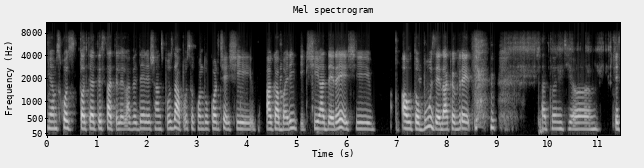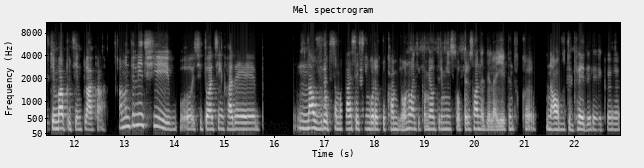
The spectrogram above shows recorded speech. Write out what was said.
mi-am scos toate atestatele la vedere și am spus, da, pot să conduc orice, și agabaritic, și ADR, și autobuze, dacă vreți. și atunci uh, se schimba puțin placa. Am întâlnit și situații în care n-au vrut să mă lase singură cu camionul, adică mi-au trimis o persoană de la ei pentru că n-au avut încredere că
